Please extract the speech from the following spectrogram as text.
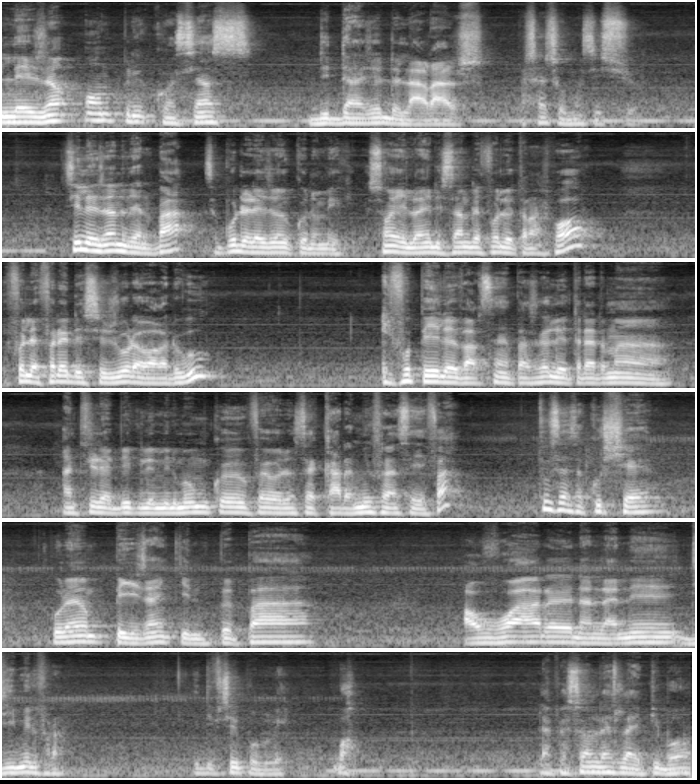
Les gens ont pris conscience du danger de la rage. Ça, c'est sûr. Si les gens ne viennent pas, c'est pour des raisons économiques. Ils sont éloignés du centre, faut le transport, il faut les frais de séjour à Ouagadougou, il faut payer le vaccin parce que le traitement antirabique, le minimum qu'on fait, c'est 40 000 francs CFA. Tout ça, ça coûte cher pour un paysan qui ne peut pas avoir dans l'année 10 000 francs. C'est difficile pour lui. Bon, la personne laisse là et puis bon,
